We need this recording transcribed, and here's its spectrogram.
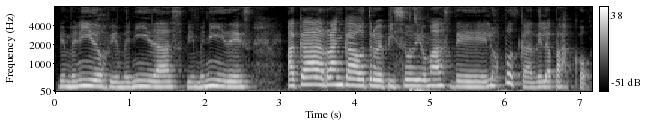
bienvenidos, bienvenidas, bienvenides. Acá arranca otro episodio más de los podcasts de La Pasco.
